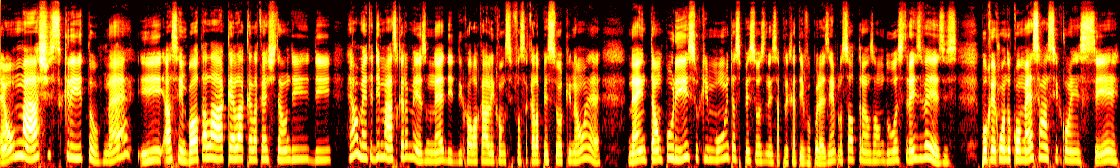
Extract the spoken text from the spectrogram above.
é um macho escrito, né? E assim, bota lá aquela, aquela questão de, de realmente de máscara mesmo, né? De, de colocar ali como se fosse aquela pessoa que não é, né? Então, por isso que muitas pessoas nesse aplicativo, por exemplo, só transam duas, três vezes. Porque quando começam a se conhecer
